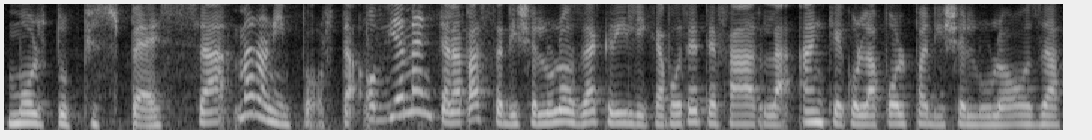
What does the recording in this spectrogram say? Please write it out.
molto più spessa, ma non importa. Ovviamente la pasta di cellulosa acrilica potete farla anche con la polpa di cellulosa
